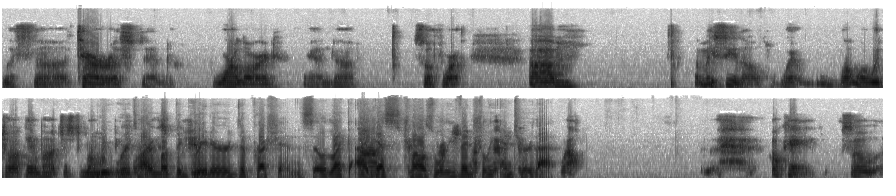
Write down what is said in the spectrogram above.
with uh, terrorist and warlord and uh, so forth. Um, let me see though. What, what were we talking about just a We, moment? we're before I talking about the? Greater Depression. So, like, I Uh, guess Charles will eventually enter that. Well, okay. So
